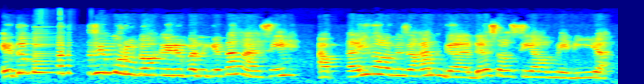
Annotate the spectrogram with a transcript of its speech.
itu pasti merubah kehidupan kita nggak sih? Apalagi kalau misalkan nggak ada sosial media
